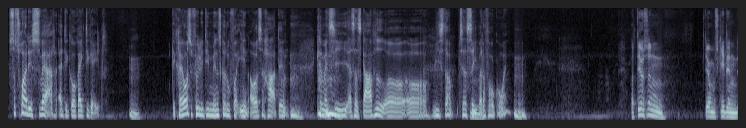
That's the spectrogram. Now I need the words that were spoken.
Så tror jeg, det er svært, at det går rigtig galt. Mm. Det kræver selvfølgelig, at de mennesker, du får ind, også har den, kan man sige, altså skarphed og, og visdom til at se, mm. hvad der foregår. Ikke? Mm. Og det er jo sådan, det er måske den,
